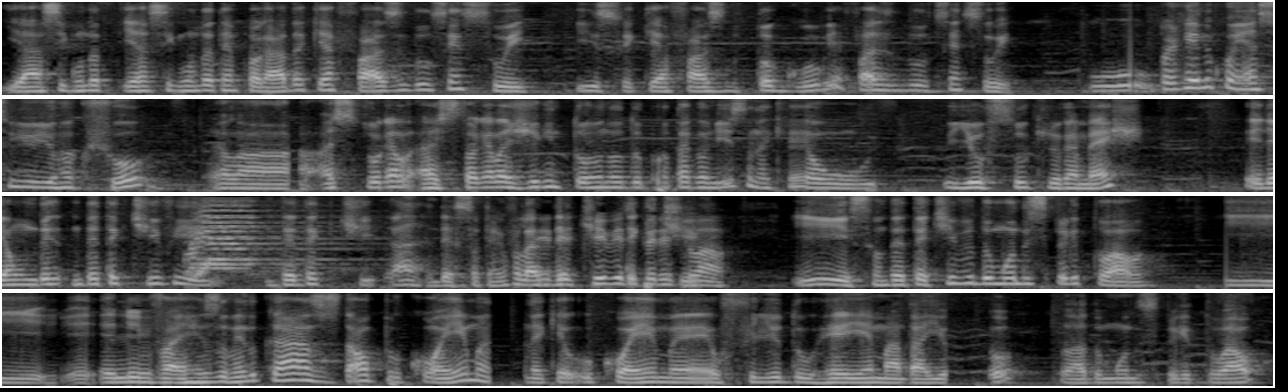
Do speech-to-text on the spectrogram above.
E a, segunda, e a segunda temporada, que é a fase do Sensui. Isso, que é a fase do Toguro e a fase do Sensui. O, pra quem não conhece o Yu Yu Hakusho, ela, a história, a história ela gira em torno do protagonista, né? Que é o Yusuke Urameshi. Ele é um, de, detetive. Detetive. Ah, só quero falar. Detetive, detetive espiritual. Isso, um detetive do mundo espiritual. E ele vai resolvendo casos tal pro Koema, né? Que o Koema é o filho do rei Emadayo, lá do mundo espiritual.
